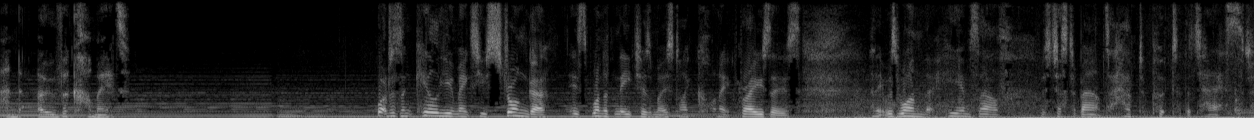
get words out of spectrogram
and overcome it. What doesn't kill you makes you stronger is one of Nietzsche's most iconic phrases, and it was one that he himself was just about to have to put to the test.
